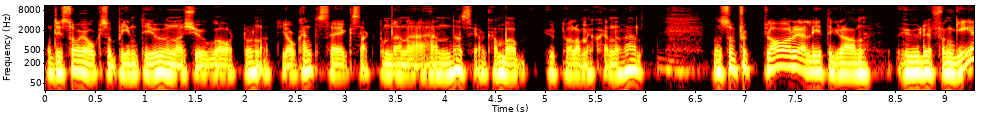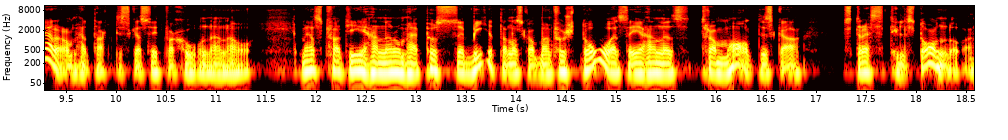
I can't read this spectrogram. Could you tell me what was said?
och det sa jag också på intervjuerna 2018, att jag kan inte säga exakt om den här händelsen. Jag kan bara uttala mig generellt. Men så förklarar jag lite grann hur det fungerar, de här taktiska situationerna. Och mest för att ge henne de här pusselbitarna och skapa en förståelse i hennes traumatiska stresstillstånd. Då. va?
